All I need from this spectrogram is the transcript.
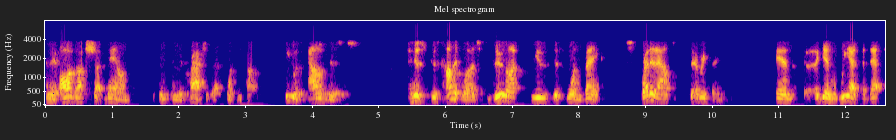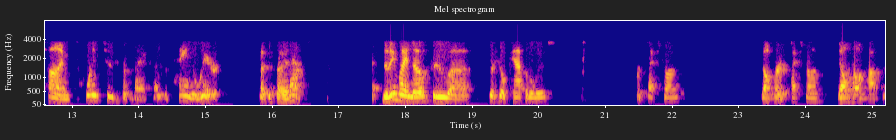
and they all got shut down in, in the crash at that point in time. He was out of business. And his, his comment was, do not use this one bank. Spread it out to everything. And again, we had at that time 22 different banks. That was a pain in the rear, spread it out. Does anybody know who uh, Foothill Capital is? For Textron? Y'all heard of Textron? Bell Helicopter?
